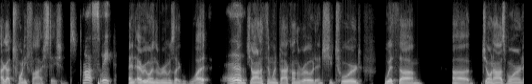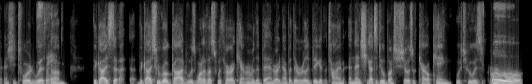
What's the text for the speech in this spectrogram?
I got 25 stations. Oh, sweet. And everyone in the room was like, what? Oh. And Jonatha went back on the road and she toured with um, uh, Joan Osborne, and she toured with um, the guys that the guys who wrote God was one of us with her. I can't remember the band right now, but they were really big at the time. And then she got to do a bunch of shows with Carole King, which who was her. Ooh.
